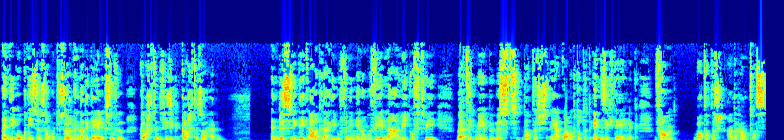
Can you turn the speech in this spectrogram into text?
En die ook niet zo zou moeten zorgen dat ik eigenlijk zoveel klachten, fysieke klachten zou hebben. En dus ik deed elke dag die oefening en ongeveer na een week of twee werd ik mij bewust dat er, ja, kwam ik tot het inzicht eigenlijk van wat dat er aan de hand was.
